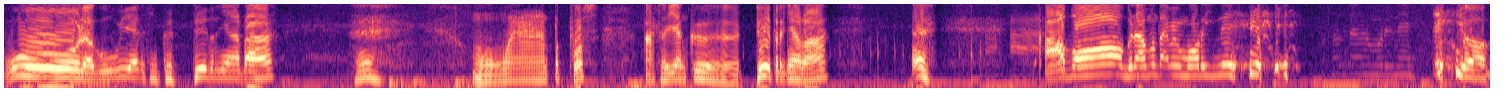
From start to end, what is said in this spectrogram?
Wuh, lah kuwi sing gede ternyata. Eh. Mantep, Bos. Ada yang gede ternyata. Eh. Apa? Genamun tak memori ini. Iya.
